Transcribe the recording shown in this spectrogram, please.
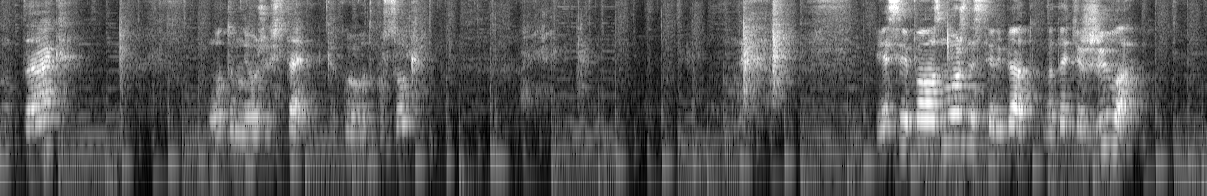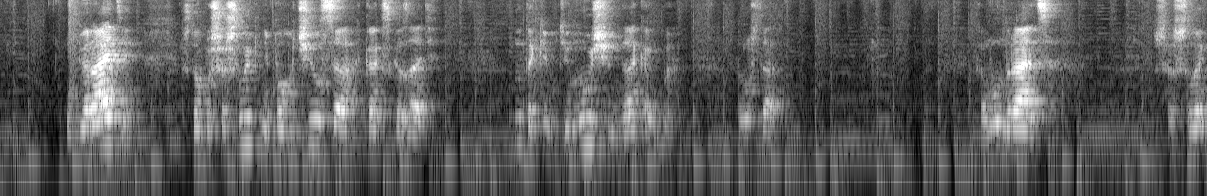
Вот так. Вот у меня уже, считай, какой вот кусок. Если по возможности, ребят, вот эти жила убирайте, чтобы шашлык не получился, как сказать, ну таким тянущим, да, как бы. Потому что кому нравится шашлык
